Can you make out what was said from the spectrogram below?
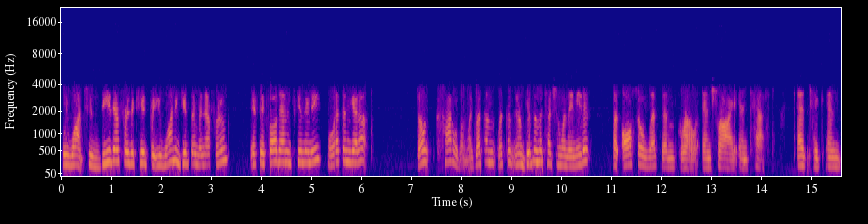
we want to be there for the kids, but you want to give them enough room. If they fall down and skin their knee, let them get up. Don't coddle them. Like let them let them you know give them attention when they need it, but also let them grow and try and test and take and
